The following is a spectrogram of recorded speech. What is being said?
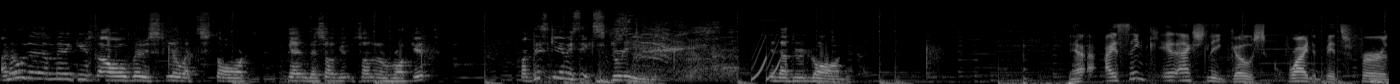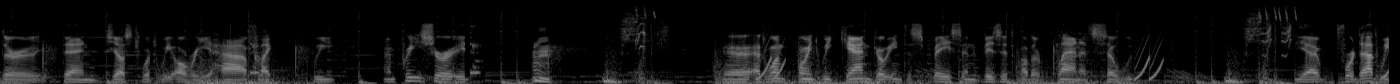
I know that many games are all very slow at start, then the sudden rocket, but this game is extreme in that regard. Yeah, I think it actually goes quite a bit further than just what we already have. Like, we... I'm pretty sure it... uh, at one point we can go into space and visit other planets, so we... Yeah, for that we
